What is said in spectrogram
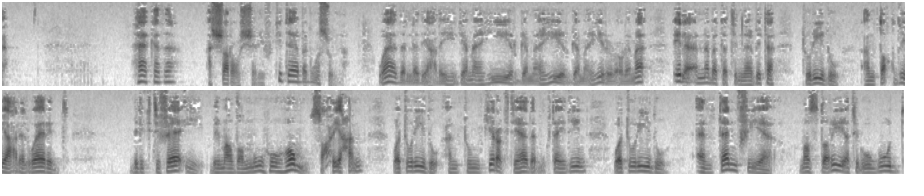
له. هكذا الشرع الشريف كتابا وسنة. وهذا الذي عليه جماهير جماهير جماهير العلماء إلى أن نبتت النابتة تريد أن تقضي على الوارد بالاكتفاء بما ظنوه هم صحيحا وتريد أن تنكر اجتهاد المجتهدين وتريد أن تنفي مصدرية الوجود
